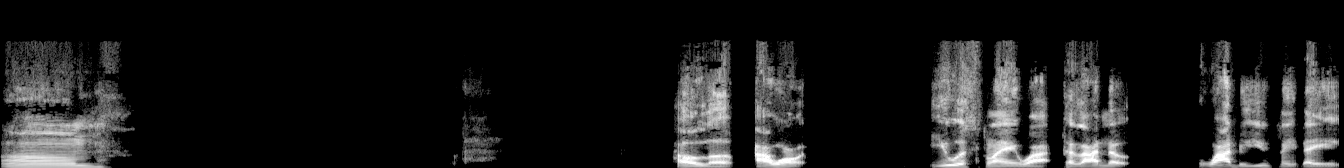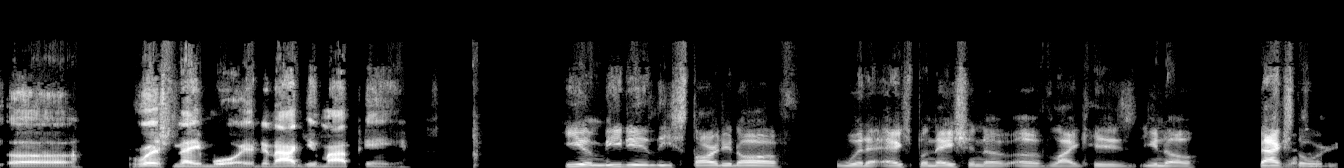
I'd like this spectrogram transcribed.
um, Hold up. I want you explain why because I know why do you think they uh rush Namor and then I give my opinion. He immediately started off with an explanation of of like his you know backstory,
